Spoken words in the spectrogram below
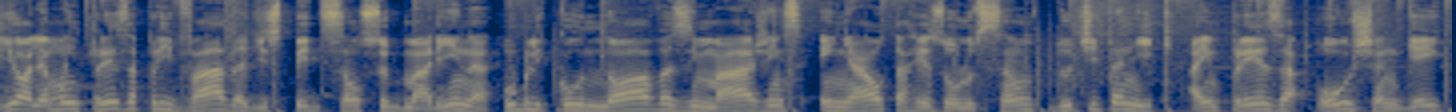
E olha, uma empresa privada de expedição submarina publicou novas imagens em alta resolução do Titanic. A empresa Ocean Gate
